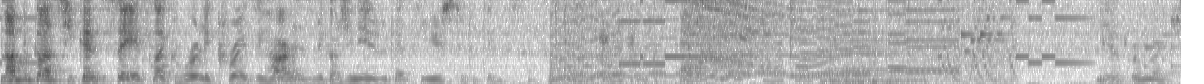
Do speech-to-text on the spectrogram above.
Not because you can say it's like really crazy hard, it's because you need to get used to the things. Yeah, pretty much.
